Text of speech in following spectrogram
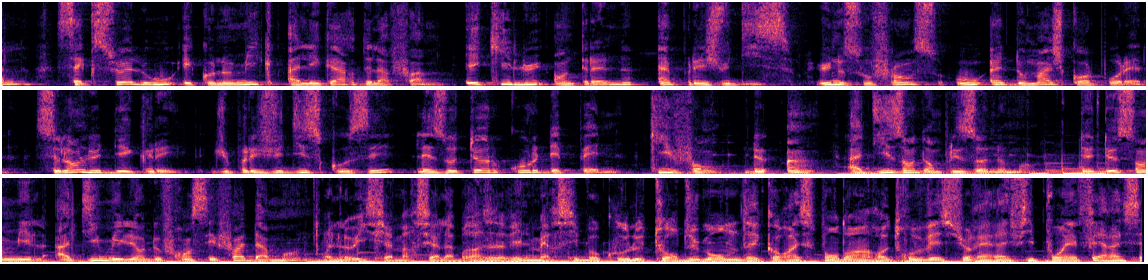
morale, sexuelle ou économique à l'égard de la femme et qui lui entraîne un préjudice, une souffrance ou un dommage corporel. Selon le degré du préjudice causé, les auteurs courent des peines qui vont de 1 à 10 ans d'emprisonnement, de 200 000 à 10 millions de francs CFA d'amende. Loïcia Martial à Brazzaville, merci beaucoup. Le tour du monde des correspondants à retrouver sur RFI.fr.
